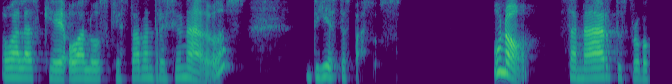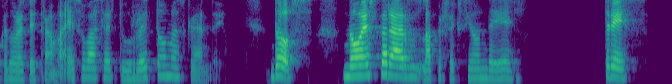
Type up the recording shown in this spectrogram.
o a las que o a los que estaban traicionados, di estos pasos. Uno, sanar tus provocadores de trama. Eso va a ser tu reto más grande. Dos, no esperar la perfección de él. Tres,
